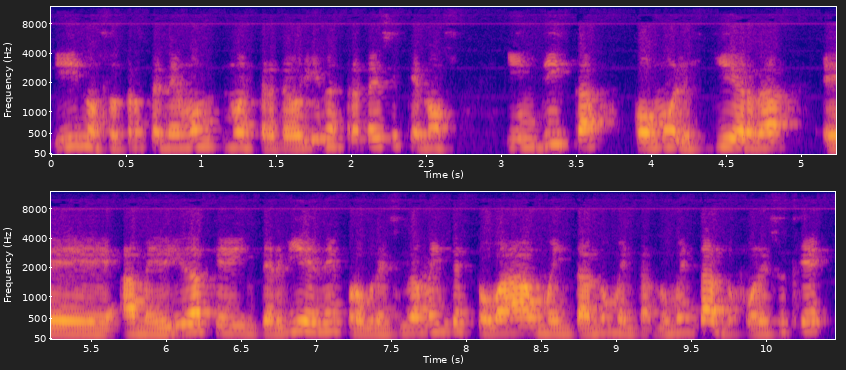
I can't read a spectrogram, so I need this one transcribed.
y nosotros tenemos nuestra teoría y nuestra tesis que nos indica cómo la izquierda, eh, a medida que interviene progresivamente, esto va aumentando, aumentando, aumentando. Por eso es que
